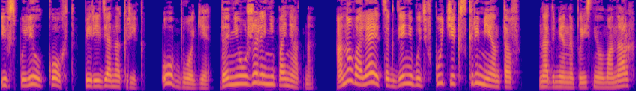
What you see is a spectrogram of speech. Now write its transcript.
и вспылил Кохт, перейдя на крик. О боги, да неужели непонятно? Оно валяется где-нибудь в куче экскрементов, надменно пояснил монарх,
